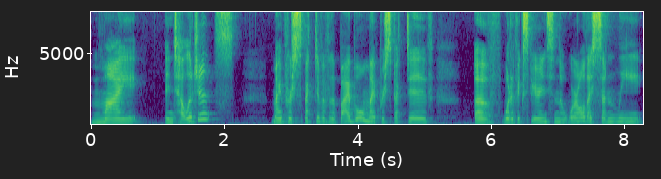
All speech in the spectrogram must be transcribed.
my intelligence my perspective of the bible my perspective of what i've experienced in the world. I suddenly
